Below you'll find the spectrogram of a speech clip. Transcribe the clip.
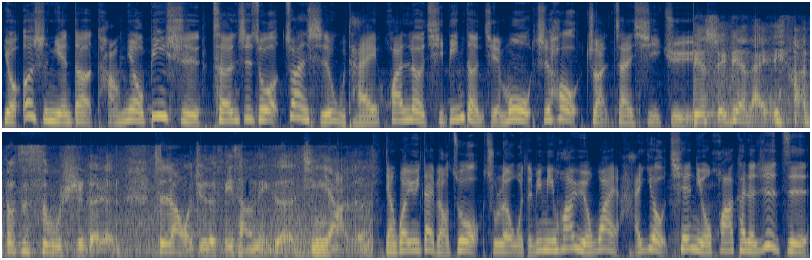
有二十年的糖尿病史，曾制作《钻石舞台》《欢乐骑兵》等节目，之后转战戏剧。别随便来呀，都是四五十个人，这让我觉得非常那个惊讶的。杨冠玉代表作除了《我的秘密花园》外，还有《牵牛花开的日子》《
